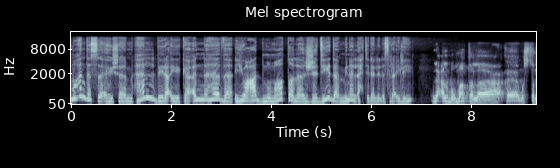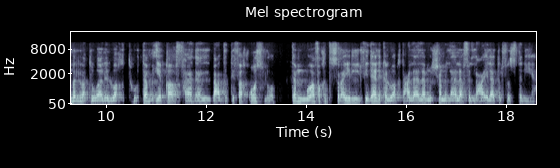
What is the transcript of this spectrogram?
مهندس هشام هل برأيك أن هذا يعد مماطلة جديدة من الاحتلال الإسرائيلي؟ لا المماطلة آه، مستمرة طوال الوقت وتم إيقاف هذا بعد اتفاق أوسلو تم موافقة إسرائيل في ذلك الوقت على لم شمل آلاف العائلات الفلسطينية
